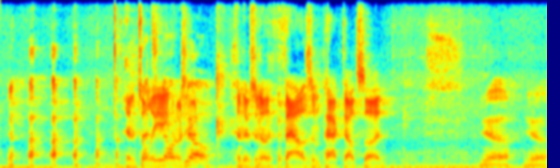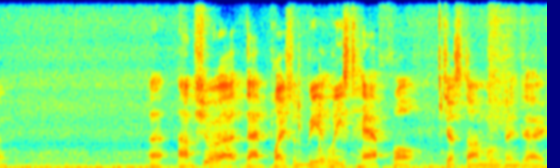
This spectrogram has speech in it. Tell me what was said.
and it's That's only no joke. And there's another thousand packed outside. Yeah, yeah. Uh, I'm sure uh, that place would be at least half full just on move-in day.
